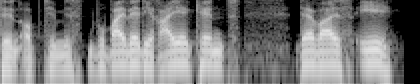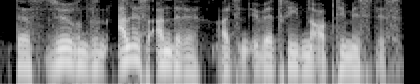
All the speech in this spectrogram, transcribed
den Optimisten. Wobei wer die Reihe kennt, der weiß eh, dass Sörensen alles andere als ein übertriebener Optimist ist.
